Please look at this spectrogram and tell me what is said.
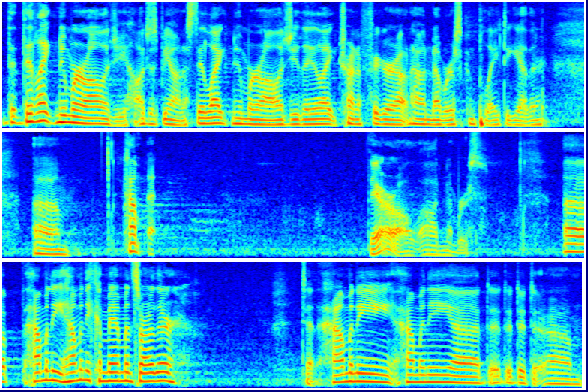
they, they like numerology. I'll just be honest. They like numerology. They like trying to figure out how numbers can play together. Um, how they are all odd numbers. Uh, how many how many commandments are there? Ten. How many how many? Uh, um,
